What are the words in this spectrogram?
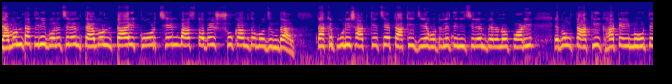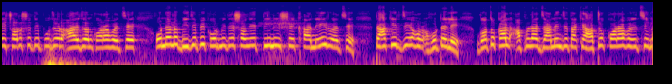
যেমনটা তিনি বলেছিলেন, তেমনটাই করছেন বাস্তবে সুকান্ত মজুমদার। তাকে পুলিশ আটকেছে, টাকি যে হোটেলে তিনি ছিলেন বেরোনোর পরই এবং টাকি ঘাটে এই মুহূর্তে সরস্বতী পুজোর আয়োজন করা হয়েছে। অন্যান্য বিজেপি কর্মীদের সঙ্গে তিনি সেখানেই রয়েছে। টাকির যে হোটেলে গতকাল আপনারা জানেন যে তাকে আটক করা হয়েছিল।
